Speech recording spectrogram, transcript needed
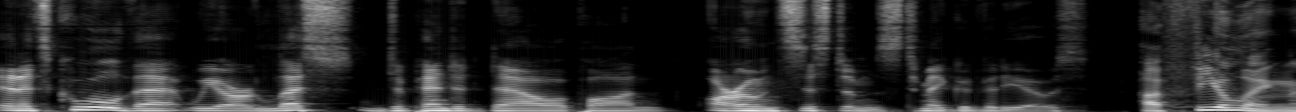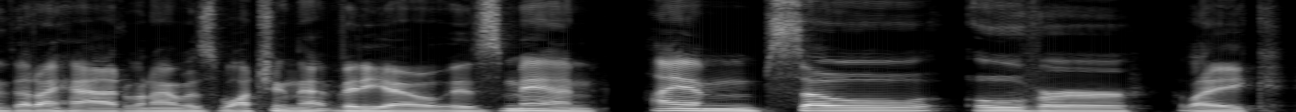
And it's cool that we are less dependent now upon our own systems to make good videos. a feeling that I had when I was watching that video is, man, I am so over like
